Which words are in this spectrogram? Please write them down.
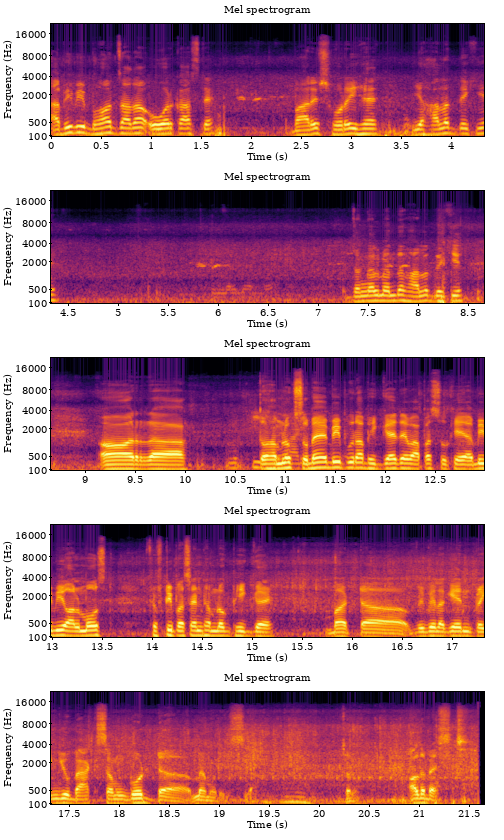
अभी भी बहुत ज़्यादा ओवरकास्ट है। बारिश हो रही है। ये हालत देखिए। जंगल में अंदर हालत देखिए। और आ, तो हम लोग सुबह भी पूरा भीग गए थे वापस सूखे अभी भी ऑलमोस्ट 50 परसेंट हम लोग भीग गए। But we will again bring you back some good memories चलो ऑल द बेस्ट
